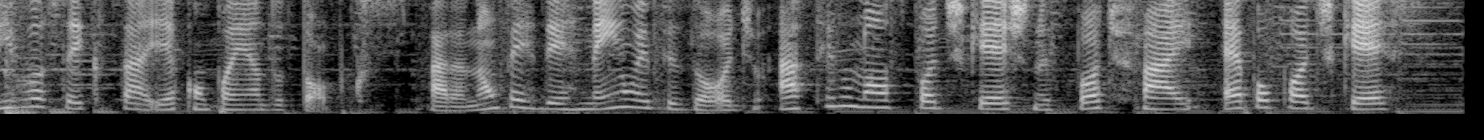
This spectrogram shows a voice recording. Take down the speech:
E você que está aí acompanhando Tópicos. Para não perder nenhum episódio, assine o nosso podcast no Spotify, Apple Podcasts,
